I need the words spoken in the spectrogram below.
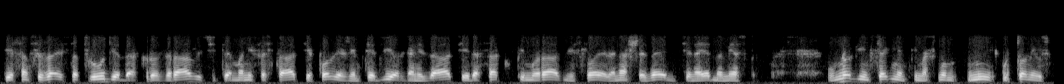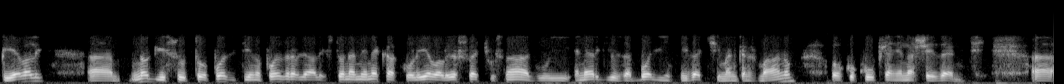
gdje sam se zaista trudio da kroz različite manifestacije povežem te dvije organizacije i da sakupimo razne slojeve naše zajednice na jedno mjesto. U mnogim segmentima smo mi u tome uspijevali, A, mnogi su to pozitivno pozdravljali, što nam je nekako lijevalo još veću snagu i energiju za boljim i većim angažmanom oko kupljanja naše zajednice. A,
